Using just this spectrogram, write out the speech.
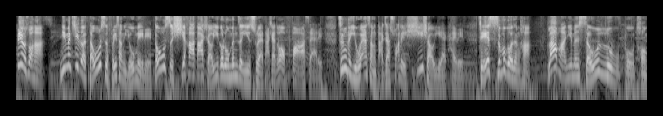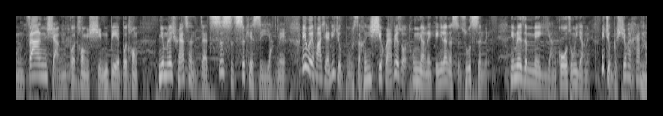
比如说哈，你们几个都是非常优美的，都是嘻哈大笑，一个龙门阵一出来，大家都要发散的，整个一晚上大家耍得喜笑颜开的。这四五个人哈，哪怕你们收入不同、长相不同、性别不同。你们的圈层在此时此刻是一样的，你会发现你就不是很喜欢。比如说，同样的跟你两个是主持人的，你们的人脉一样，各种一样的，你就不喜欢喊他。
